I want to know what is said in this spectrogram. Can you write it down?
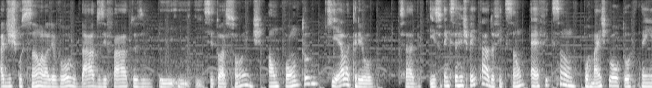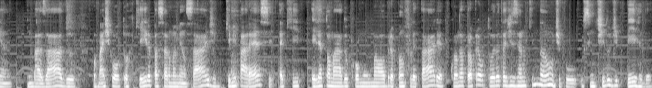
a discussão, ela levou dados e fatos e, e, e, e situações a um ponto que ela criou sabe? Isso tem que ser respeitado. A ficção é ficção. Por mais que o autor tenha embasado, por mais que o autor queira passar uma mensagem, que me parece é que ele é tomado como uma obra panfletária quando a própria autora está dizendo que não, tipo, o sentido de perda,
